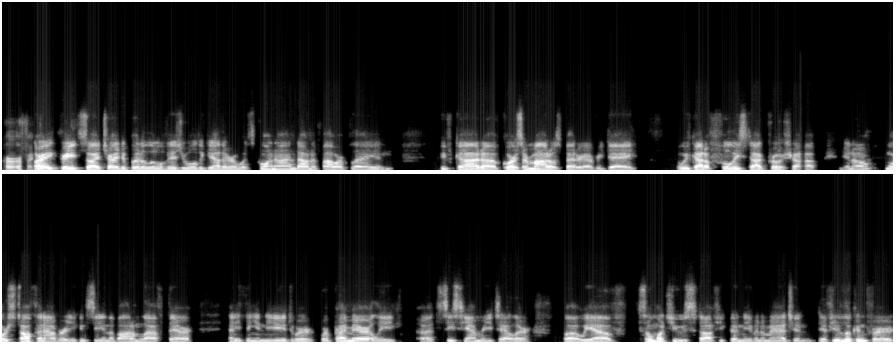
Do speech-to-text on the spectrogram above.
Perfect. All right, great. So I tried to put a little visual together of what's going on down at Power Play, and we've got, uh, of course, our motto is better every day. We've got a fully stocked pro shop. You know, more stuff than ever. You can see in the bottom left there. Anything you need. We're we're primarily a CCM retailer, but we have so much used stuff you couldn't even imagine. If you're looking for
